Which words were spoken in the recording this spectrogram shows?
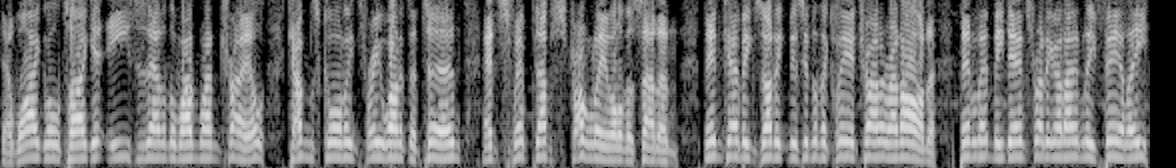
Now Weigel Tiger eases out of the 1-1 trail, comes calling 3-1 at the turn, and swept up strongly all of a sudden. Then came Exotic Miss into the clear, to run on. Better Let Me Dance running on only fairly.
